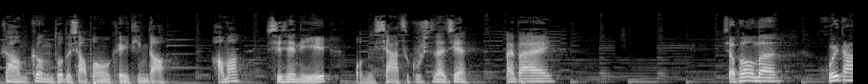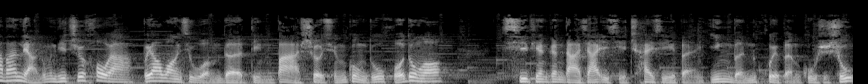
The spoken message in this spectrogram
让更多的小朋友可以听到，好吗？谢谢你，我们下次故事再见，拜拜。小朋友们，回答完两个问题之后呀，不要忘记我们的顶爸社群共读活动哦。七天跟大家一起拆解一本英文绘本故事书，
